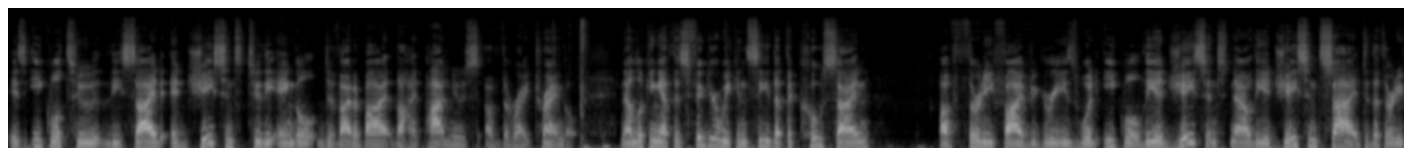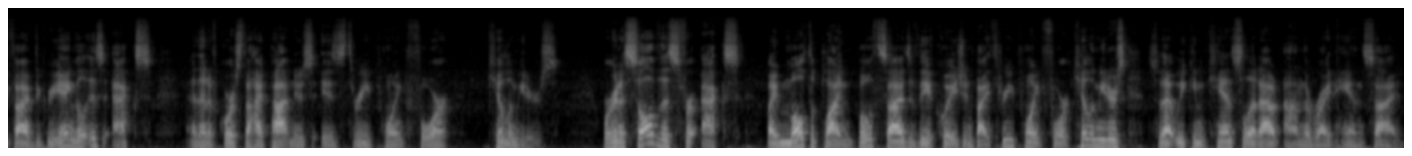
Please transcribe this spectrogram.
is equal to the side adjacent to the angle divided by the hypotenuse of the right triangle. Now looking at this figure, we can see that the cosine of 35 degrees would equal the adjacent, now the adjacent side to the 35 degree angle is x, and then of course the hypotenuse is 3.4 kilometers. We're going to solve this for x by multiplying both sides of the equation by 3.4 kilometers so that we can cancel it out on the right hand side.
